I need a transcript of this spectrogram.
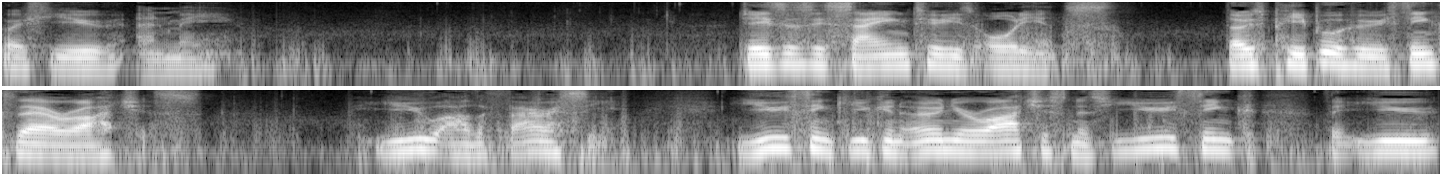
both you and me. Jesus is saying to his audience, those people who think they are righteous, you are the Pharisee. You think you can earn your righteousness. You think that you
